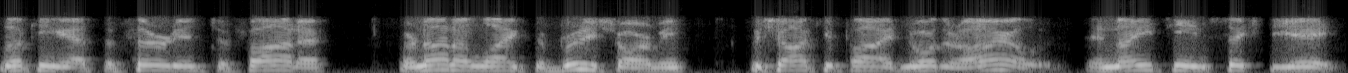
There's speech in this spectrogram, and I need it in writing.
looking at the third intifada, or not unlike the British Army, which occupied Northern Ireland in 1968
